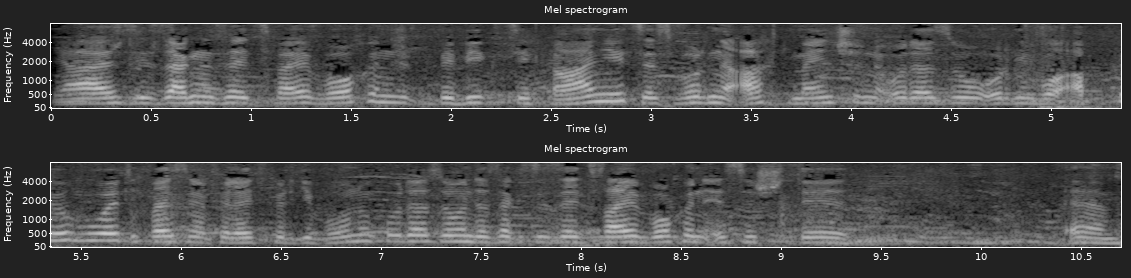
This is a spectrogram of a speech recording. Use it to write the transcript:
Ja, Sie sagen, seit zwei Wochen bewegt sich gar nichts. Es wurden acht Menschen oder so irgendwo abgeholt. Ich weiß nicht, vielleicht für die Wohnung oder so. Und da sagt sie, seit zwei Wochen ist es still. Ähm.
